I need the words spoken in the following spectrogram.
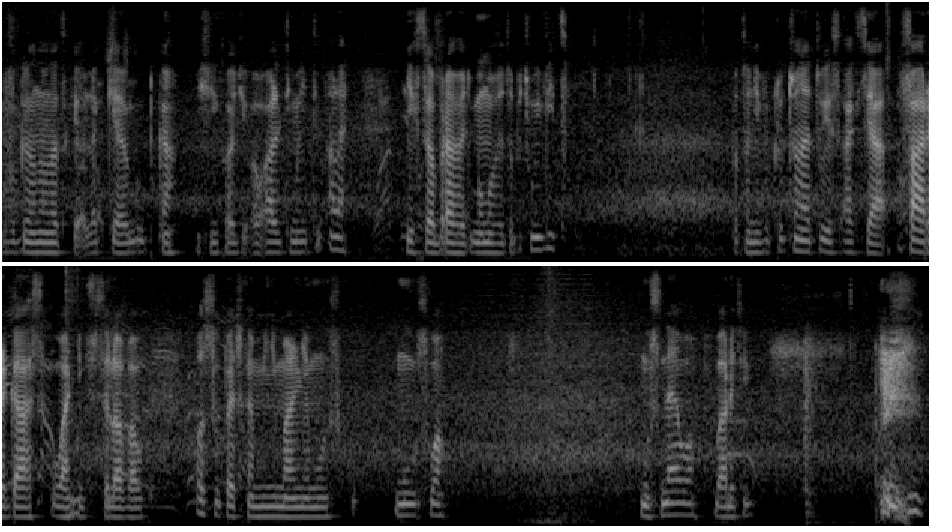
Wyglądał na takiego lekkiego głupka, jeśli chodzi o Ultimate ale nie chcę obrażać, bo może to być mój widz. Bo to niewykluczone. Tu jest akcja Vargas, ładnie wcelował. Osópeczka minimalnie musło. Musnęło bardziej.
